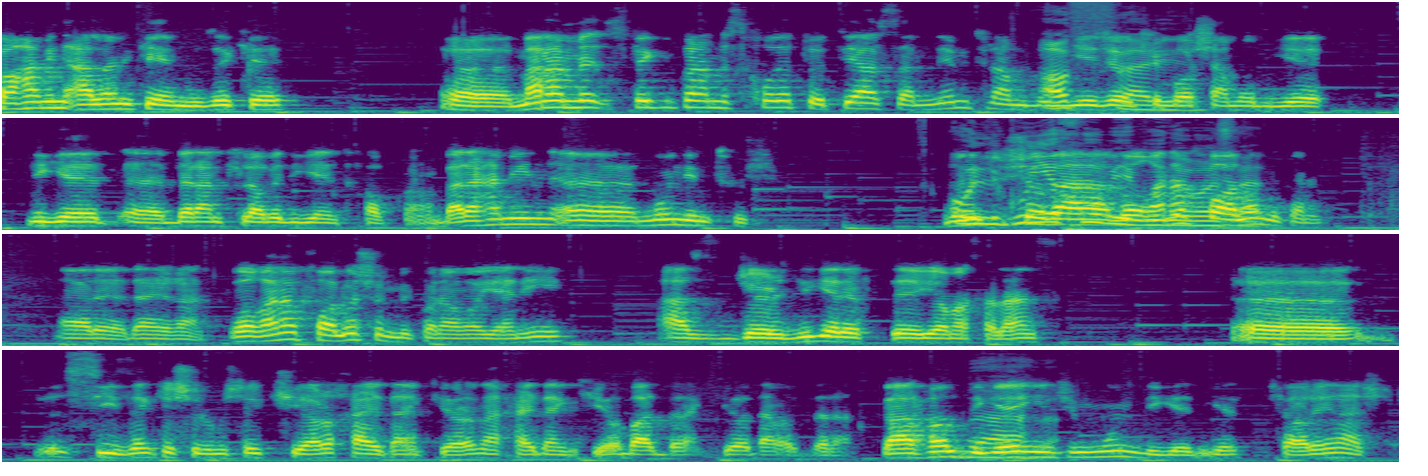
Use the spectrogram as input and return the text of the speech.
تا همین الانی که امروزه که منم فکر می‌کنم مثل خود توتی هستم. نمی‌تونم یه جا که باشم و دیگه دیگه برم club دیگه انتخاب کنم. برای همین موندیم توش. الگوی خوبی واقعا فالو می‌کنم. آره دقیقا. واقعا follow شون می‌کنم و یعنی از jersey گرفته یا مثلا season که شروع میشه کیا رو خریدن کیا رو نخریدن کیا باید برن کیا دمت برن. به حال دیگه اینجا مون دیگه دیگه چاره نشه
